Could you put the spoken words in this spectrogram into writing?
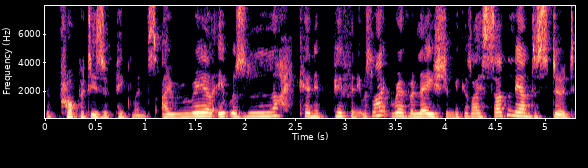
the properties of pigments, I realized it was like an epiphany. It was like revelation because I suddenly understood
